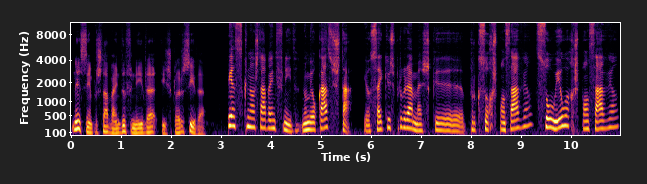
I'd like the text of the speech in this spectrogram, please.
nem sempre está bem definida e esclarecida. Penso que não está bem definido. No meu caso, está. Eu sei que os programas que, porque sou responsável, sou eu a responsável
